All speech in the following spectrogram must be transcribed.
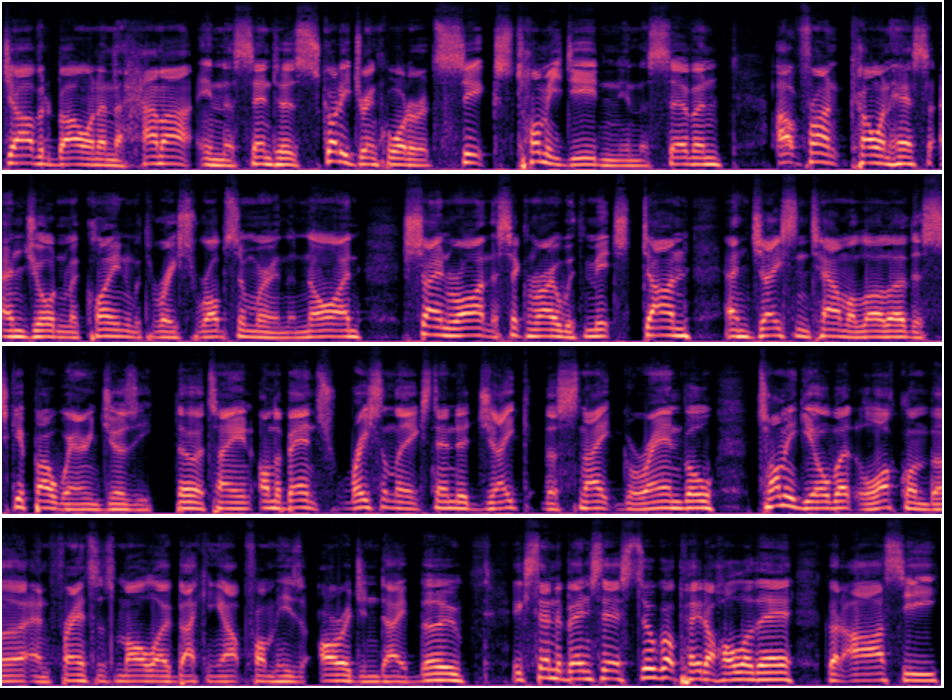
Javid Bowen and the Hammer in the centres. Scotty Drinkwater at six. Tommy Dearden in the seven. Up front, Coen Hess and Jordan McLean with Reece Robson wearing the nine. Shane Ryan, the second row with Mitch Dunn and Jason Taumalolo, the skipper, wearing jersey 13. On the bench, recently extended Jake the Snake Granville, Tommy Gilbert, Lachlan Burr, and Francis Molo backing up from his origin debut. Extended bench there, still got Peter Holler there, got Arcee,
